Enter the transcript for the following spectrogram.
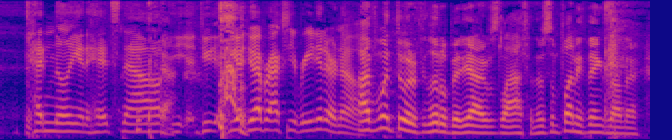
10 million hits now. Yeah. Do, you, do, you, do you ever actually read it or no? I've went through it a little bit. Yeah, I was laughing. There's some funny things on there.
